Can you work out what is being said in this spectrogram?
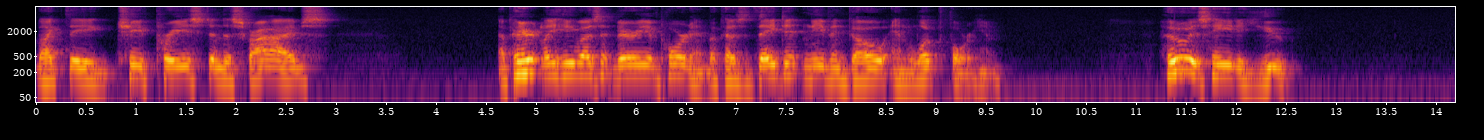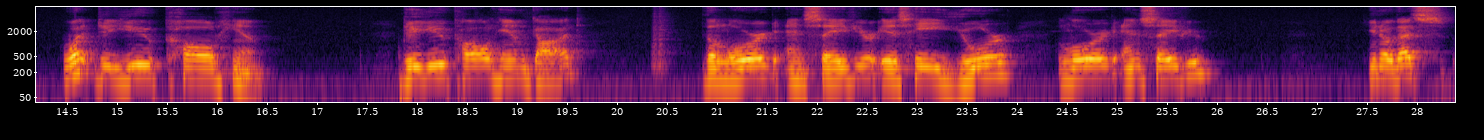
like the chief priest and the scribes, apparently he wasn't very important because they didn't even go and look for him. Who is he to you? What do you call him? Do you call him God, the Lord and Savior? Is he your Lord and Savior? You know, that's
